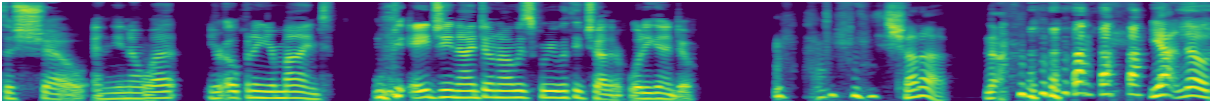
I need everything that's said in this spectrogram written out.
the show. And you know what? You're opening your mind. AG and I don't always agree with each other. What are you going to do? Shut up. No. yeah, no,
